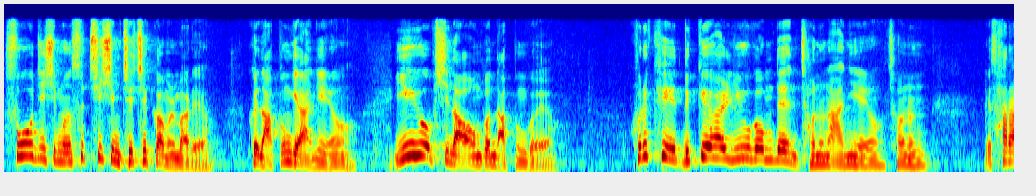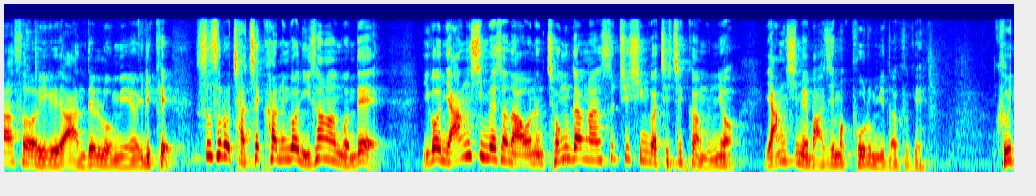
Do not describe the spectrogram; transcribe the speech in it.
수호지심은 수치심, 죄책감을 말해요. 그게 나쁜 게 아니에요. 이유 없이 나온 건 나쁜 거예요. 그렇게 느껴야 할 이유가 없는데 저는 아니에요. 저는 살아서 이게 안 될 놈이에요. 이렇게 스스로 자책하는 건 이상한 건데 이건 양심에서 나오는 정당한 수치심과 죄책감은요. 양심의 마지막 보루입니다. 그게. 그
